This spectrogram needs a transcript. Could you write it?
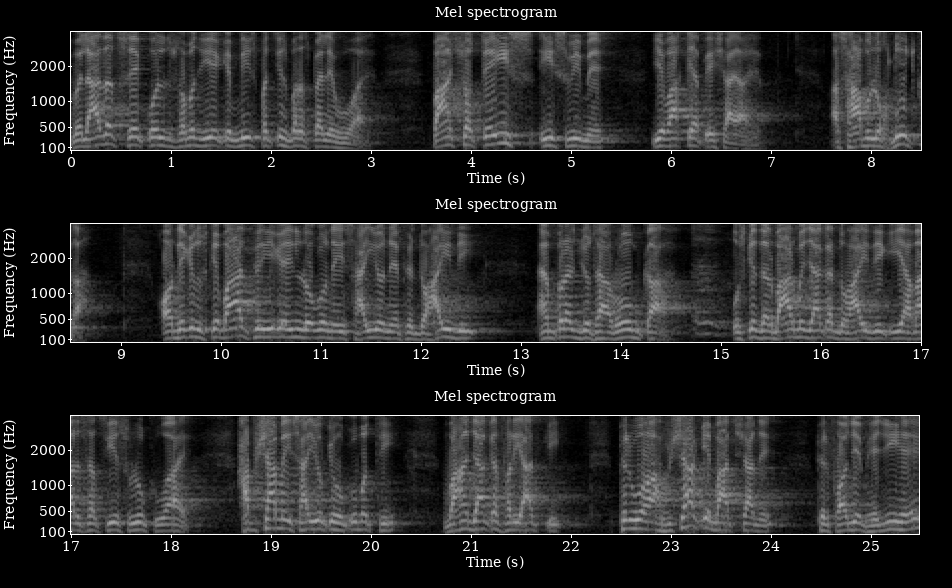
ولادت سے کل سمجھئے کہ بیس، پچیس برس پہلے ہوا ہے۔ پانچ سو تیئیس عیسوی میں یہ واقعہ پیش آیا ہے، اصحاب الخدود کا۔ اور لیکن اس کے بعد پھر یہ کہ ان لوگوں نے، عیسائیوں نے پھر دہائی دی ایمپرر جو تھا روم کا، اس کے دربار میں جا کر دہائی دی کہ یہ ہمارے ساتھ یہ سلوک ہوا ہے۔ حبشہ میں عیسائیوں کی حکومت تھی، وہاں جا کر فریاد کی۔ پھر وہ حبشہ کے بادشاہ نے پھر فوجیں بھیجی ہے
